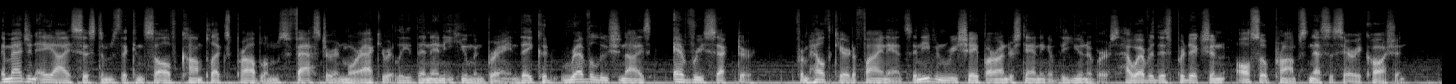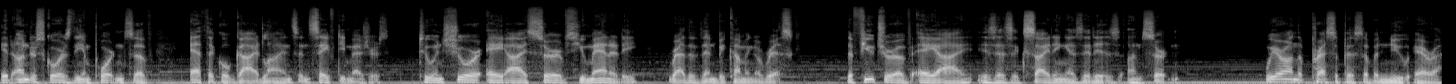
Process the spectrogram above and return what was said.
Imagine AI systems that can solve complex problems faster and more accurately than any human brain. They could revolutionize every sector, from healthcare to finance, and even reshape our understanding of the universe. However, this prediction also prompts necessary caution. It underscores the importance of ethical guidelines and safety measures to ensure AI serves humanity rather than becoming a risk. The future of AI is as exciting as it is uncertain. We are on the precipice of a new era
